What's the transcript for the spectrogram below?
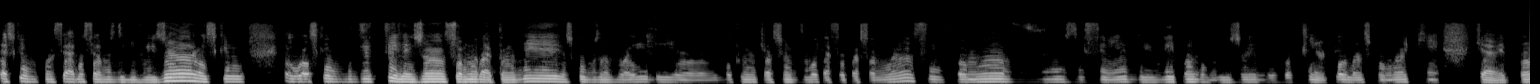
Est-ce que vous pensez à des services de livraison? Est-ce que, ou est-ce que vous dites les gens seulement d'attendre? Est-ce que vous envoyez des, euh, des communications directes à ces personnes-là? C'est comment vous essayez de répondre aux besoins de votre clientèle en ce moment qui n'arrête pas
